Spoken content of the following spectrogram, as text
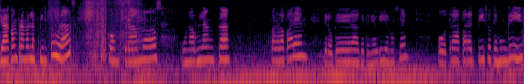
ya compramos las pinturas, compramos una blanca para la pared, creo que era que tenía brillo, no sé, otra para el piso que es un gris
